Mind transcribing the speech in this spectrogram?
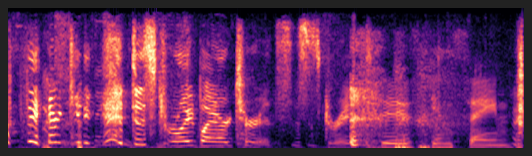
they are getting destroyed by our turrets. This is great. This is insane.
